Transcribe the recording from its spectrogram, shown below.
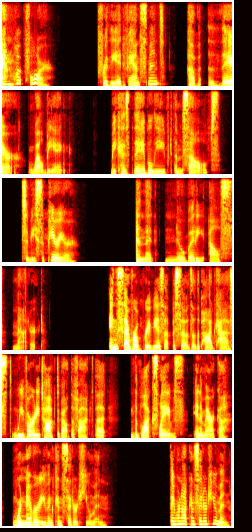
And what for? For the advancement of their well being, because they believed themselves to be superior and that nobody else mattered. In several previous episodes of the podcast, we've already talked about the fact that the Black slaves in America were never even considered human. They were not considered human.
